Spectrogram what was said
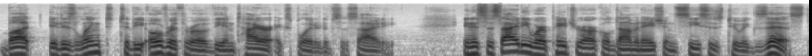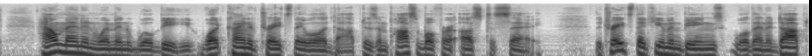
but it is linked to the overthrow of the entire exploitative society. In a society where patriarchal domination ceases to exist, how men and women will be, what kind of traits they will adopt, is impossible for us to say. The traits that human beings will then adopt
